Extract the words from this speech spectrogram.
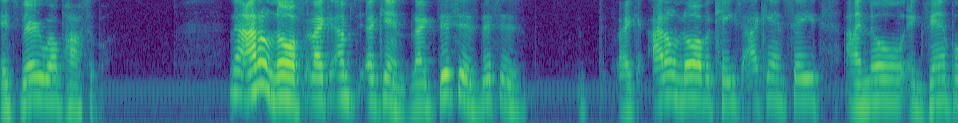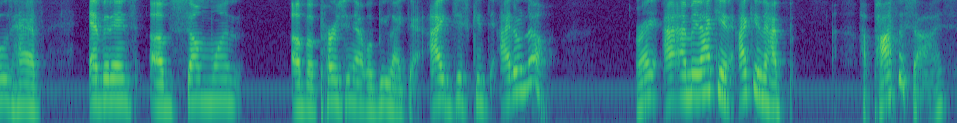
It's very well possible. Now I don't know if like I'm again like this is this is like I don't know of a case. I can't say I know examples have evidence of someone of a person that would be like that. I just can I don't know. Right? I, I mean I can I can hyp- hypothesize.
